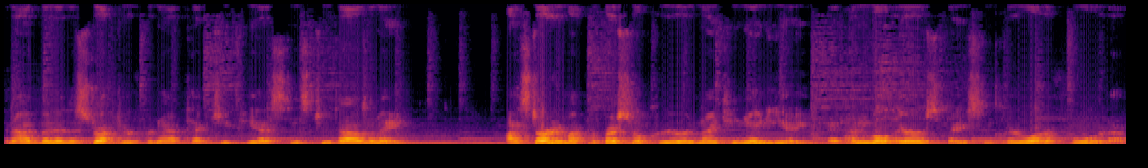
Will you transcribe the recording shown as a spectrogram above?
and I've been an instructor for Navtech GPS since 2008. I started my professional career in 1988 at Honeywell Aerospace in Clearwater, Florida.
